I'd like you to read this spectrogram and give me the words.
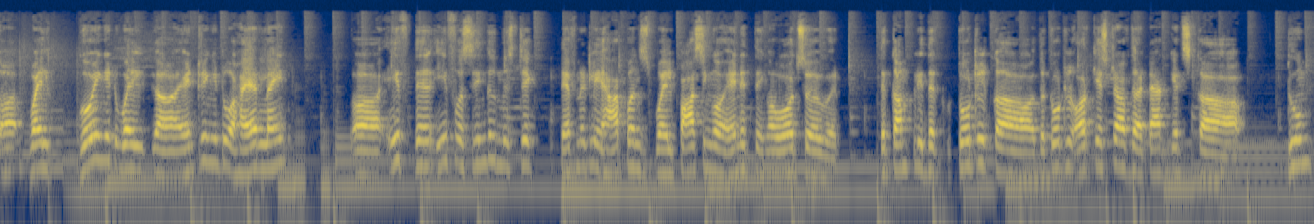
uh, while going it while uh, entering into a higher line. Uh, if there if a single mistake definitely happens while passing or anything or whatsoever, the complete the total uh, the total orchestra of the attack gets uh, doomed,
